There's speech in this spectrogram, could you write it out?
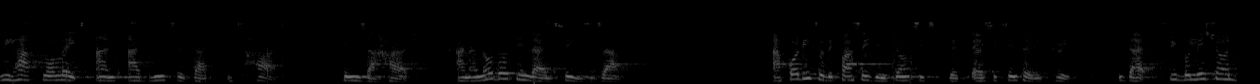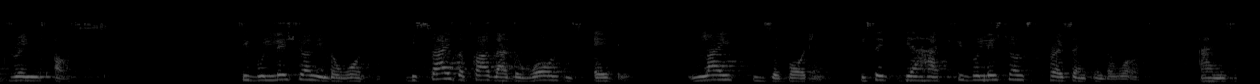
we acknowledge and admitted that it's hard. Things are hard. And another thing that he says is that, according to the passage in John 6, uh, 16:33, is that tribulation drains us. Tribulation in the world. Besides the fact that the world is heavy, life is a burden. He said there are tribulations present in the world and it's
